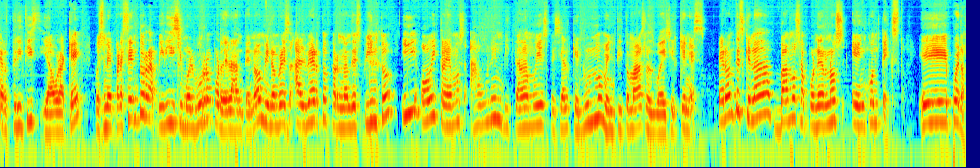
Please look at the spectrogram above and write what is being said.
Artritis y ahora qué. Pues me presento rapidísimo, el burro por delante, ¿no? Mi nombre es Alberto Fernández Pinto y hoy traemos a una invitada muy especial que en un momentito más les voy a decir quién es. Pero antes que nada, vamos a ponernos en contexto. Eh, bueno,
